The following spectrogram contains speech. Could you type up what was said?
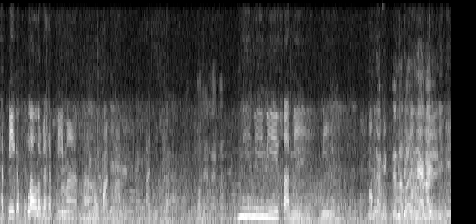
แฮปปี้กับพวกเราเราก็แฮปปี้มากค่ะมีของขวัญนะมีมีมีค่ะมีมีบอกได้ไหมพี่เต๋อต้องให้อะไรปีนี้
